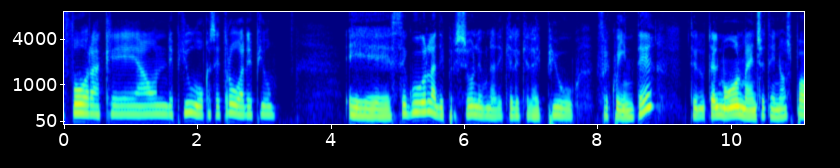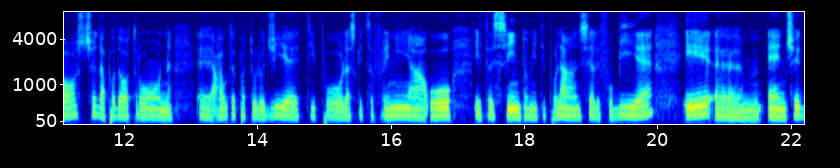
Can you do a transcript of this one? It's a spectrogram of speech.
fuori che ha di più o che si trova di più. E segur la depressione è una di quelle che è più frequente tutto il mondo, ma anche posti, dopo trovano eh, altre patologie tipo la schizofrenia o altri sintomi tipo l'ansia, le fobie e ehm, anche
